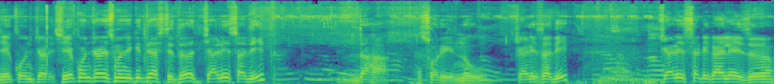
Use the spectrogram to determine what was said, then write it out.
एकोणचाळीस. एकोणचाळीस. म्हणजे किती असते तर? चाळीस अधिक दहा. सॉरी नऊ. चाळीस अधिक चाळीससाठी काय लिहायचं?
